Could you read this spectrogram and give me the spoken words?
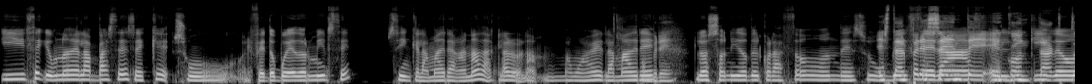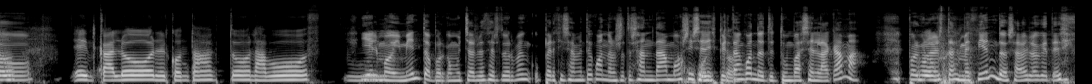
Y dice que una de las bases es que su, el feto puede dormirse sin que la madre haga nada. Claro, la- vamos a ver, la madre, Hombre, los sonidos del corazón, de su estar presente, en contacto el calor, el contacto, la voz. y el mm, movimiento, porque muchas veces duermen precisamente cuando nosotros andamos y se despiertan cuando te tumbas en la cama, porque no Uf. le estás meciendo, ¿sabes lo que te digo?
